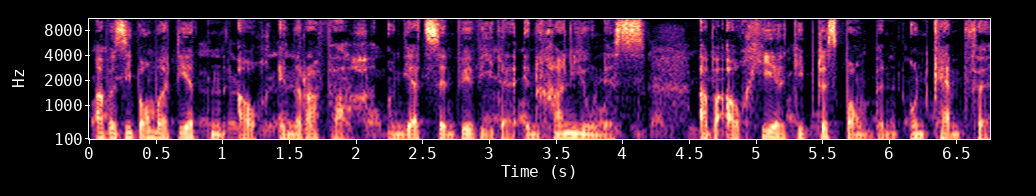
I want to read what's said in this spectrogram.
Aber sie bombardierten auch in Rafah und jetzt sind wir wieder in Khan Yunis. Aber auch hier gibt es Bomben und Kämpfe.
